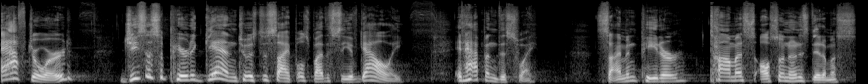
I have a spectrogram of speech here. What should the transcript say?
Afterward, Jesus appeared again to his disciples by the Sea of Galilee. It happened this way. Simon Peter, Thomas, also known as Didymus,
